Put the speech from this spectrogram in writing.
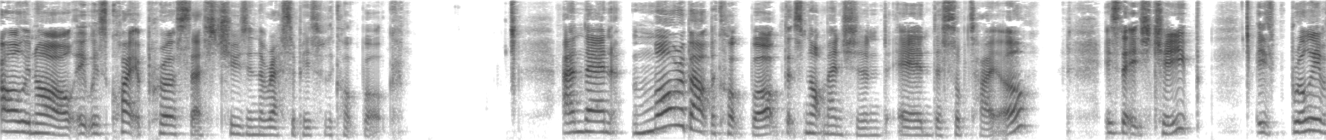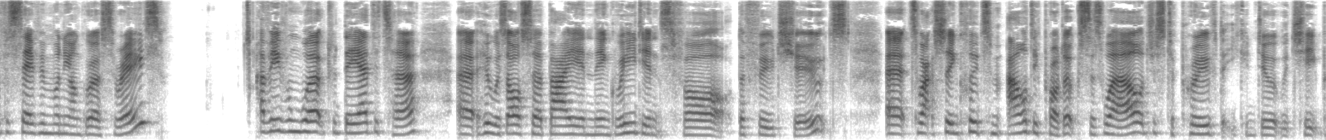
all in all, it was quite a process choosing the recipes for the cookbook. And then, more about the cookbook that's not mentioned in the subtitle is that it's cheap, it's brilliant for saving money on groceries I've even worked with the editor, uh, who was also buying the ingredients for the food shoots, uh, to actually include some Aldi products as well, just to prove that you can do it with cheap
